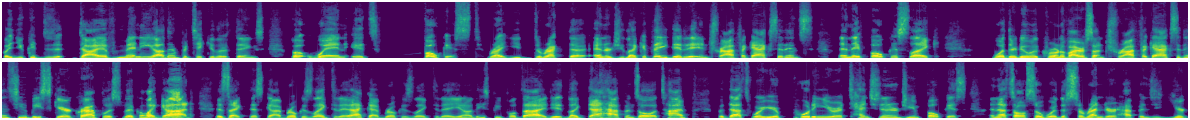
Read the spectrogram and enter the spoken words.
but you could d- die of many other particular things. But when it's focused right? You direct the energy. Like if they did it in traffic accidents and they focus like what they're doing with coronavirus on traffic accidents, you'd be scared crapless. Like, oh my God. It's like this guy broke his leg today. That guy broke his leg today. You know, these people died. It, like that happens all the time. But that's where you're putting your attention, energy, and focus. And that's also where the surrender happens. You're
